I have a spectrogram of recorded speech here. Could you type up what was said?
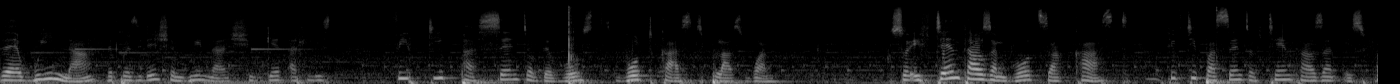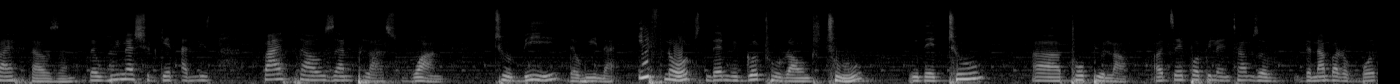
the winner, the presidential winner, should get at least 50% of the votes, vote cast plus one. So if 10,000 votes are cast, 50% of 10,000 is 5,000. The winner should get at least 5,000 plus one to be the winner. If not, then we go to round two with the two uh, popular. I'd say popular in terms of the number of vote,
